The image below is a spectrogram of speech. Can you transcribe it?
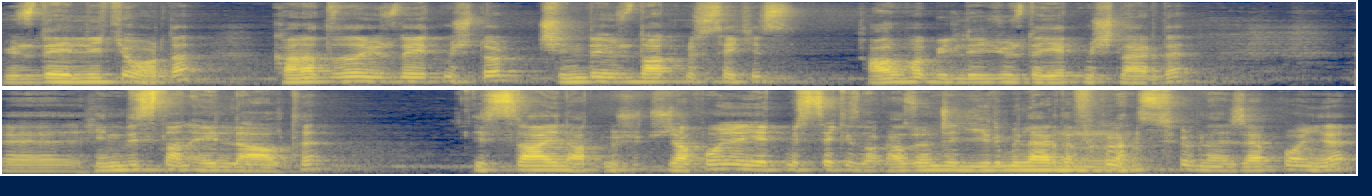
%52 orada. Kanada'da %74, Çin'de %68, Avrupa Birliği %70'lerde. E, Hindistan 56, İsrail 63, Japonya 78. Bak az önce 20'lerde Hmm. falan sürülen Japonya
